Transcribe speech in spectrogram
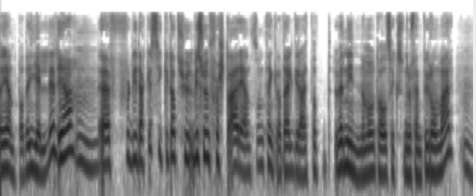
jenta det gjelder. Ja. Mm. Fordi det er ikke sikkert at hun Hvis hun først er en som tenker at det er helt greit at venninnene må betale 650 kroner hver, Mm.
